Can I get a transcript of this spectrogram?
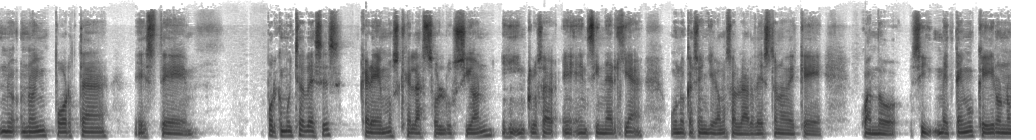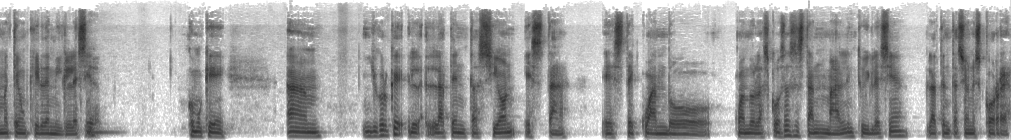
no, no importa, este, porque muchas veces creemos que la solución, incluso en, en, sinergia, una ocasión llegamos a hablar de esto, ¿no? De que cuando, si me tengo que ir o no me tengo que ir de mi iglesia, como que yo creo que la, tentación está este, cuando, cuando las cosas están mal en tu iglesia, la tentación es correr.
